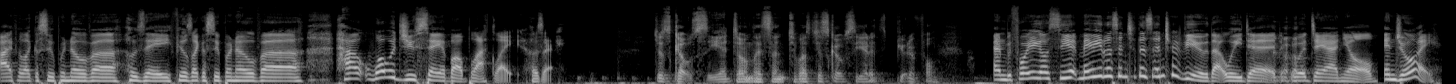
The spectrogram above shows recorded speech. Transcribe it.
I feel like a supernova. Jose feels like a supernova. How what would you say about Blacklight, Jose? Just go see it. Don't listen to us. Just go see it. It's beautiful. And before you go see it, maybe listen to this interview that we did with Daniel. Enjoy.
